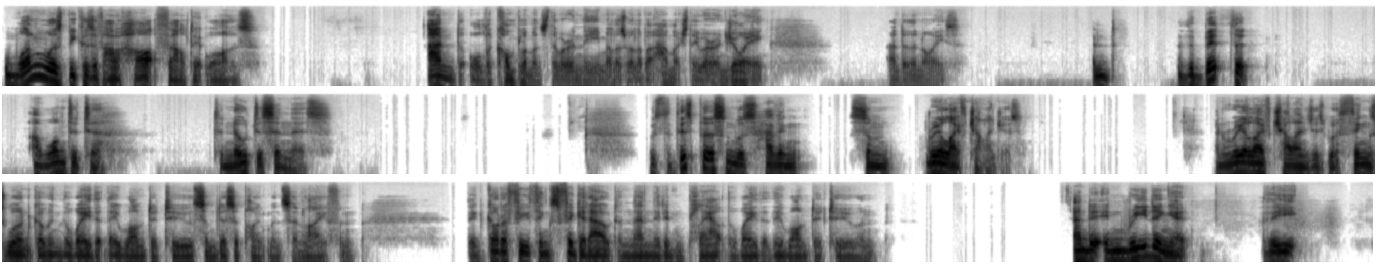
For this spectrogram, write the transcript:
One was because of how heartfelt it was and all the compliments that were in the email as well about how much they were enjoying under the noise. And the bit that I wanted to to notice in this was that this person was having some real life challenges. And real life challenges were things weren't going the way that they wanted to, some disappointments in life and they'd got a few things figured out and then they didn't play out the way that they wanted to and and in reading it the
